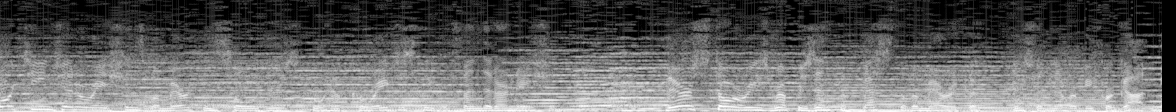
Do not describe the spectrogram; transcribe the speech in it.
14 generations of American soldiers who have courageously defended our nation. Their stories represent the best of America and should never be forgotten.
